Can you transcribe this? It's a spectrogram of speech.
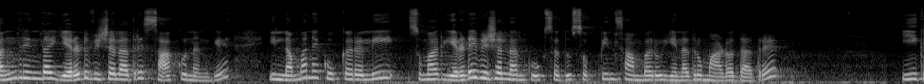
ಒಂದರಿಂದ ಎರಡು ವಿಷಲ್ ಆದರೆ ಸಾಕು ನನಗೆ. ಇಲ್ಲಿ ನಮ್ಮನೆ ಕುಕ್ಕರಲ್ಲಿ ಸುಮಾರು ಎರಡೇ ವಿಷಲ್ ನಾನು ಕೂಗ್ಸೋದು, ಸೊಪ್ಪಿನ ಸಾಂಬಾರು ಏನಾದರೂ ಮಾಡೋದಾದರೆ ಈಗ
